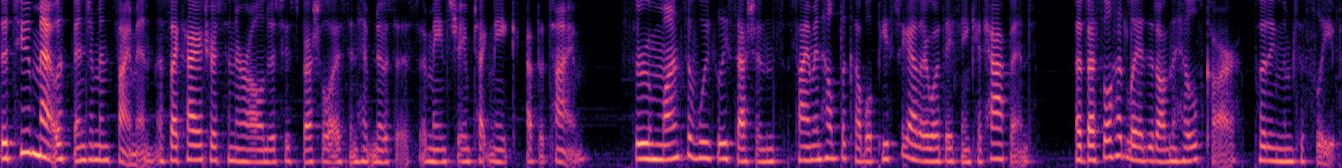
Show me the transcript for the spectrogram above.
The two met with Benjamin Simon, a psychiatrist and neurologist who specialized in hypnosis, a mainstream technique at the time. Through months of weekly sessions, Simon helped the couple piece together what they think had happened. A vessel had landed on the Hills car, putting them to sleep.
